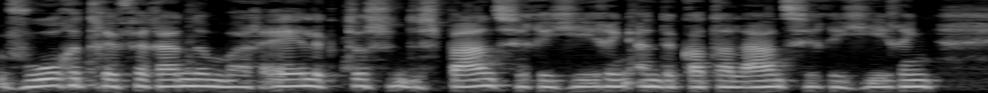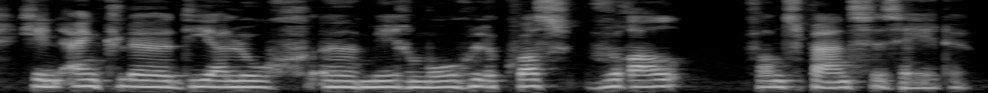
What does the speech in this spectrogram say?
voor het referendum, waar eigenlijk tussen de Spaanse regering en de Catalaanse regering geen enkele dialoog meer mogelijk was, vooral van Spaanse zijde.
